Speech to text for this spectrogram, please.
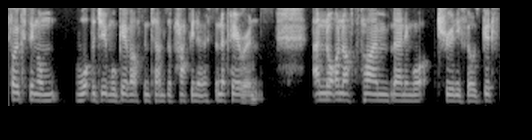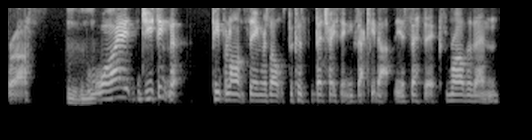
focusing on what the gym will give us in terms of happiness and appearance, and not enough time learning what truly feels good for us. Mhm. Why do you think that people aren't seeing results because they're chasing exactly that, the aesthetics, rather than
